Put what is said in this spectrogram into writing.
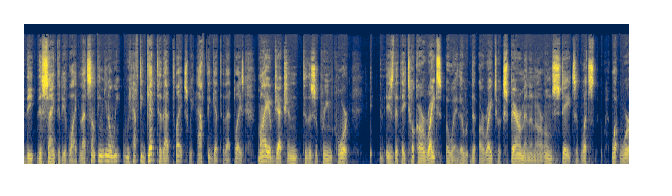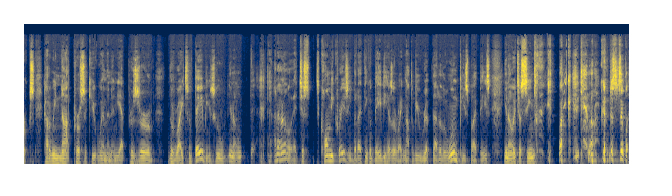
the the sanctity of life, and that's something you know we we have to get to that place. We have to get to that place. My objection to the Supreme Court is that they took our rights away, the, the, our right to experiment in our own states of what's what works. How do we not persecute women and yet preserve the rights of babies? Who you know, I don't know. It just call me crazy, but I think a baby has a right not to be ripped out of the womb piece by piece. You know, it just seems like, you know, just simple.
